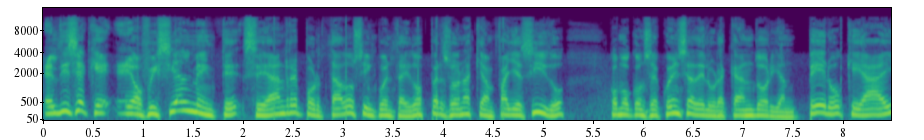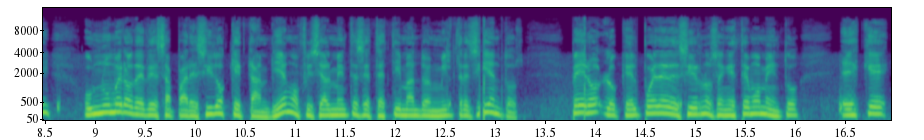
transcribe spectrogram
Él dice que eh, oficialmente se han reportado 52 personas que han fallecido como consecuencia del huracán Dorian, pero que hay un número de desaparecidos que también oficialmente se está estimando en 1.300. Pero lo que él puede decirnos en este momento es que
